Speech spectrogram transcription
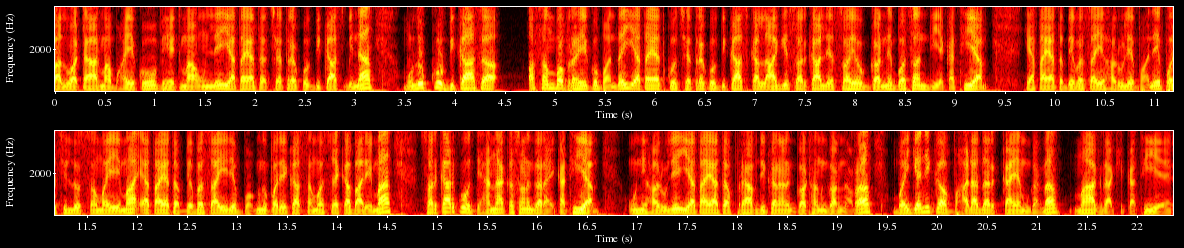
बालुवाटारमा भएको भेटमा उनले यातायात क्षेत्रको विकास बिना मुलुकको विकास असम्भव रहेको भन्दै यातायातको क्षेत्रको विकासका लागि सरकारले सहयोग गर्ने वचन दिएका थिए। यातायात व्यवसायीहरूले भने पछिल्लो समयमा यातायात व्यवसायीले भोग्नु परेका समस्याका बारेमा सरकारको ध्यान आकर्षण गराएका थिए। उनीहरूले यातायात प्राधिकरण गठन गर्न र वैज्ञानिक भाडादर कायम गर्न माग राखेका थिए।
